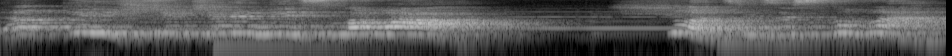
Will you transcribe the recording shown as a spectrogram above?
Які ще чарівні слова? Що це за слова?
